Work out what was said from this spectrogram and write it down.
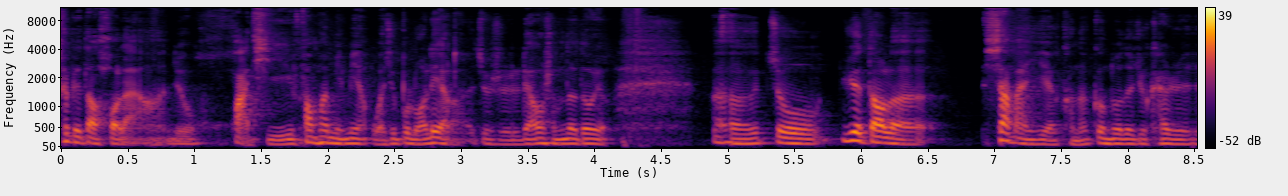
特别到后来啊，就话题方方面面，我就不罗列了，就是聊什么的都有。呃，就越到了下半夜，可能更多的就开始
